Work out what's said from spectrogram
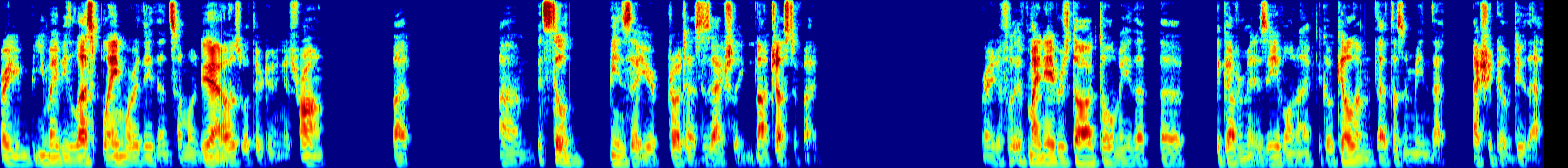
or you, you might be less blameworthy than someone who knows what they're doing is wrong. But um, it still means that your protest is actually not justified. Right? If, if my neighbor's dog told me that the, the government is evil and I have to go kill them, that doesn't mean that I should go do that.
